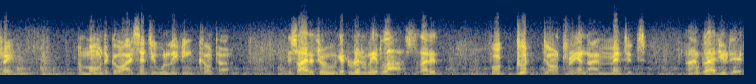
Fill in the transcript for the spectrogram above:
Dawltry, a moment ago I said you were leaving Khota. Decided to get rid of me at last. Is that it? For good, Dawltry, and I meant it. I'm glad you did.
